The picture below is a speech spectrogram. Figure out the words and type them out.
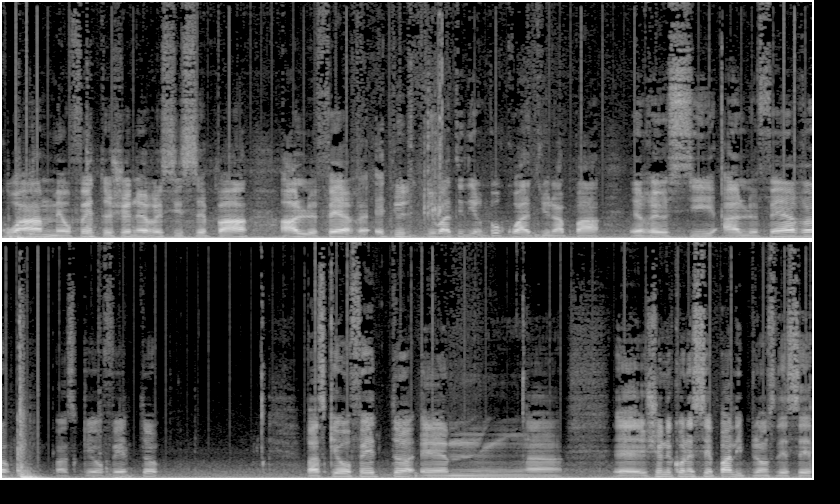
quoi, mais au fait, je ne réussissais pas à le faire. Et tu, tu vas te dire pourquoi tu n'as pas réussi à le faire? Parce qu'au fait, parce qu'au fait, euh, euh, euh, je ne connaissais pas l'hypnose ces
